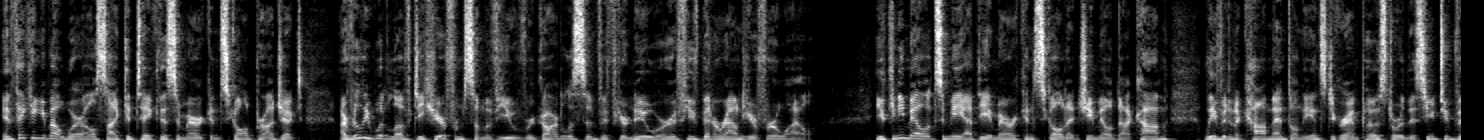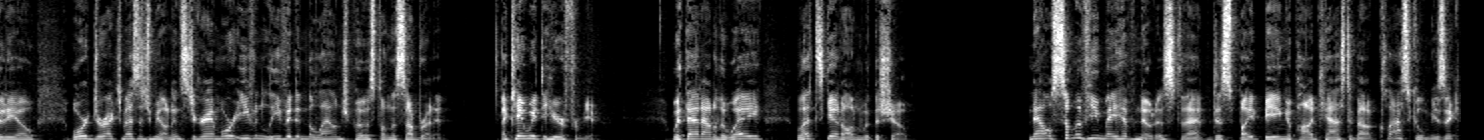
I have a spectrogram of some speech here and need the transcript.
In thinking about where else I could take this American Skald project, I really would love to hear from some of you, regardless of if you're new or if you've been around here for a while. You can email it to me at theamericanskald at gmail.com, leave it in a comment on the Instagram post or this YouTube video, or direct message me on Instagram, or even leave it in the lounge post on the subreddit. I can't wait to hear from you. With that out of the way, let's get on with the show. Now, some of you may have noticed that despite being a podcast about classical music,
